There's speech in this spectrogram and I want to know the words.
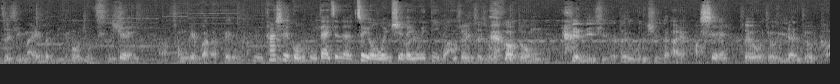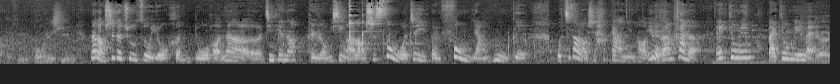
自己买一本李后主词选，对，啊，从篇把它背完。嗯，他是我们古代真的最有文学的一位帝王。所以这是我高中建立起了对文学的爱好，是，所以我就依然就考以国文系。那老师的著作有很多哈，那呃，今天呢很荣幸啊，老师送我这一本《凤阳牧歌》。我知道老师哈嘎音哈，因为我刚刚看了，哎，共恁白共恁哎，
